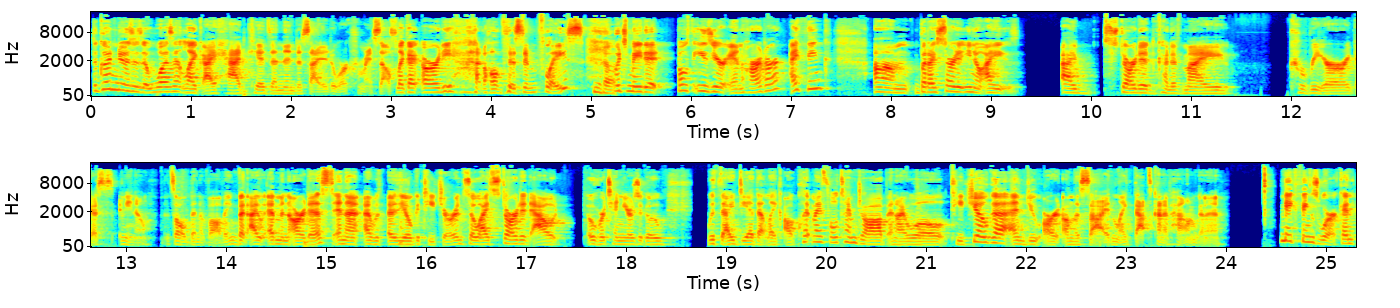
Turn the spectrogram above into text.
the good news is it wasn't like I had kids and then decided to work for myself. Like I already had all this in place, Yeah. which made it both easier and harder, I think. Um, but I started, you know, I I started kind of my career, I guess, you know, it's all been evolving, but I am an artist and I, I was a yoga teacher. And so I started out over 10 years ago with the idea that like I'll quit my full time job and I will teach yoga and do art on the side. And like that's kind of how I'm going to make things work. And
